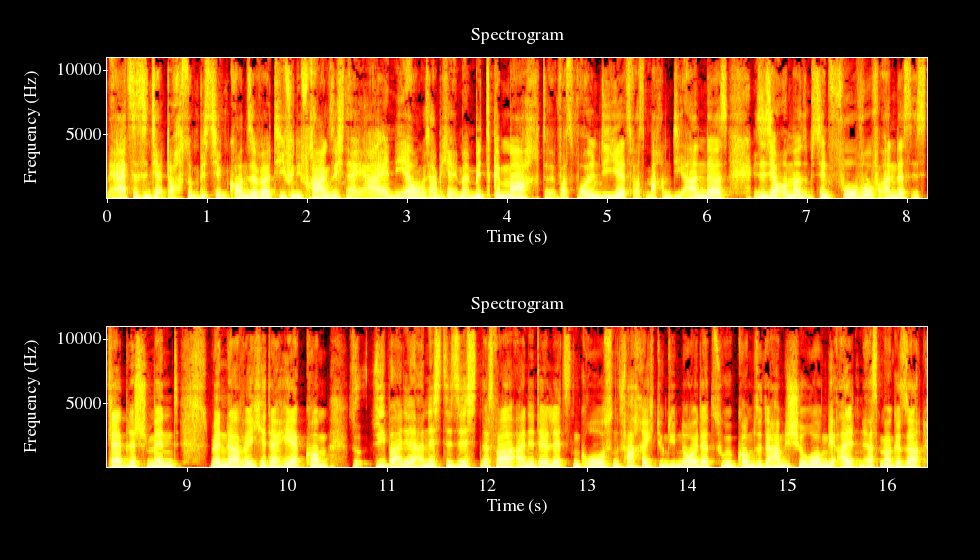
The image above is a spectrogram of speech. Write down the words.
Ärzte sind ja doch so ein bisschen konservativ und die fragen sich, na ja, Ernährung, das habe ich ja immer mitgemacht. Was wollen die jetzt? Was machen die anders? Es ist ja auch immer so ein bisschen Vorwurf an das Establishment, wenn da welche daherkommen. So, wie bei den Anästhesisten. Das war eine der letzten großen Fachrichtungen, die neu dazugekommen sind. Da haben die Chirurgen, die Alten erstmal gesagt,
